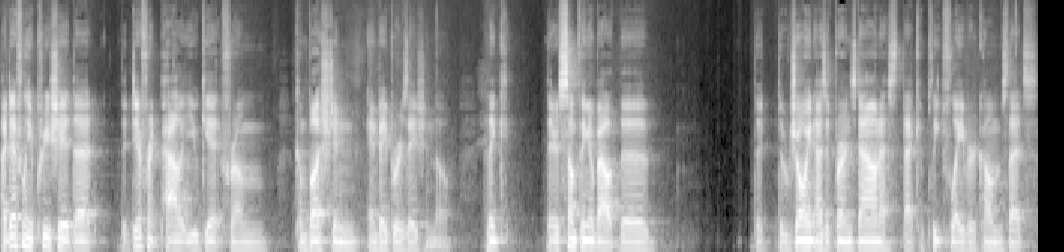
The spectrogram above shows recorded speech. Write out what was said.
I, I definitely appreciate that the different palette you get from combustion and vaporization, though. I think there's something about the the the joint as it burns down, as that complete flavor comes. That's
